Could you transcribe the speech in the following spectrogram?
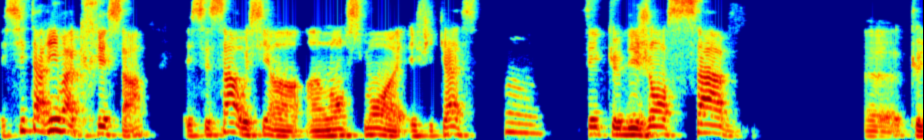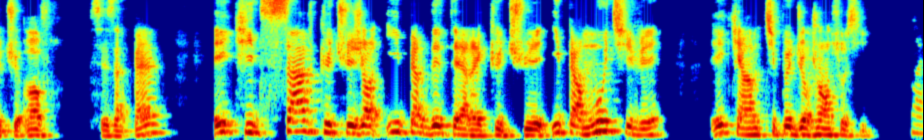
Et si tu arrives à créer ça, et c'est ça aussi un, lancement euh, efficace, c'est que les gens savent euh, que tu offres ces appels et qu'ils savent que tu es genre hyper déter et que tu es hyper motivé et qu'il y a un petit peu d'urgence aussi. Ouais.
